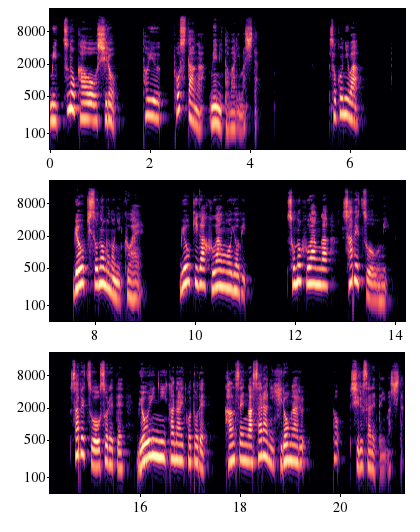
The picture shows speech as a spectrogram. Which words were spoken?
三つの顔を知ろうというポスターが目に留まりました。そこには、病気そのものに加え、病気が不安を呼び、その不安が差別を生み、差別を恐れて病院に行かないことで感染がさらに広がると記されていました。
